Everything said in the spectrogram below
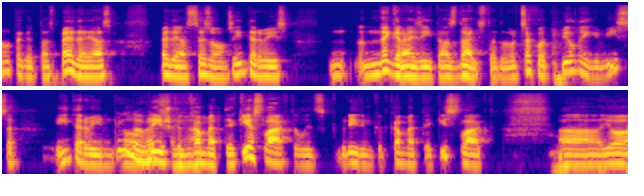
nu, tagad tās pēdējās, pēdējās sezonas intervijas, negraizītās daļas. Tad, var sakot, pilnīgi visa intervija no brīža, kad kamera tiek ieslēgta, līdz brīdim, kad kamera tiek izslēgta. Uh, jo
